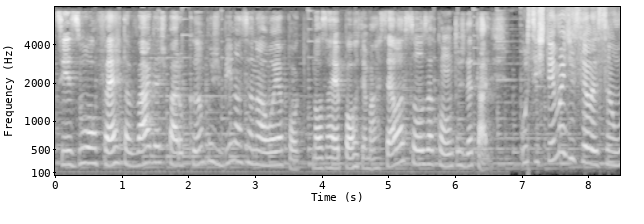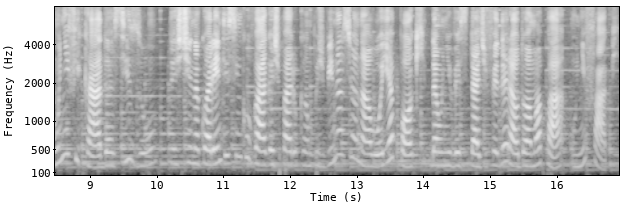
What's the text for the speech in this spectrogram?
SISU oferta vagas para o campus binacional Oiapoque. Nossa repórter Marcela Souza conta os detalhes. O Sistema de Seleção Unificada, SISU, destina 45 vagas para o campus binacional Oiapoque da Universidade Federal do Amapá, Unifap.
